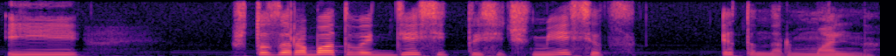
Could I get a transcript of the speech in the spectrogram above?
И что зарабатывать 10 тысяч в месяц – это нормально.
